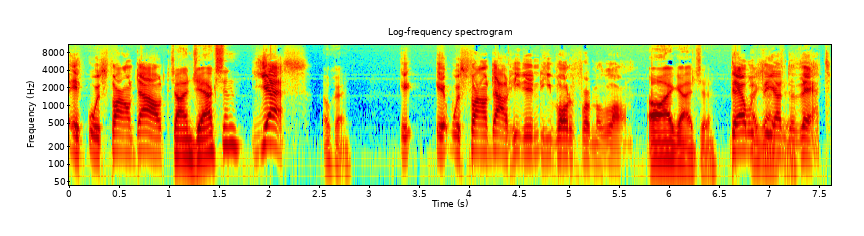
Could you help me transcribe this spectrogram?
it was found out. John Jackson. Yes, Okay. it, it was found out he didn't. He voted for Malone. Oh, I got you. That I was the gotcha. end of that.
